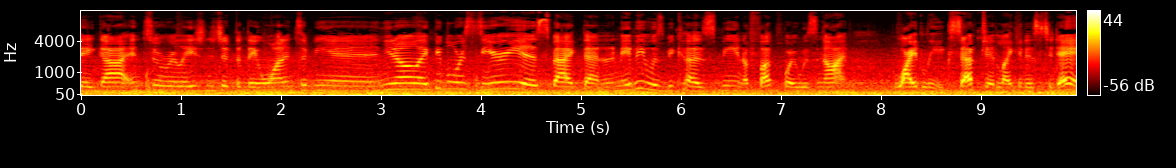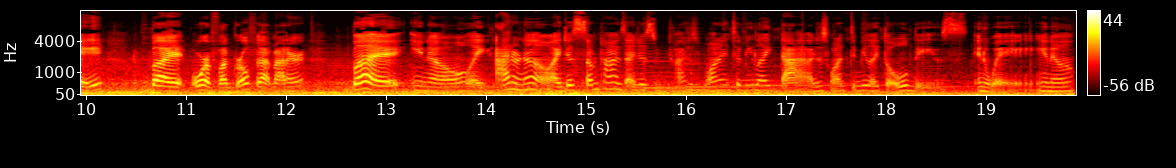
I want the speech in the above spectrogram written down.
they got into a relationship that they wanted to be in. You know, like people were serious back then. And maybe it was because being a fuckboy was not widely accepted like it is today but or a fuck girl for that matter but you know like i don't know. I just sometimes i just i just want it to be like that. I just want it to be like the old days in a way you know?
